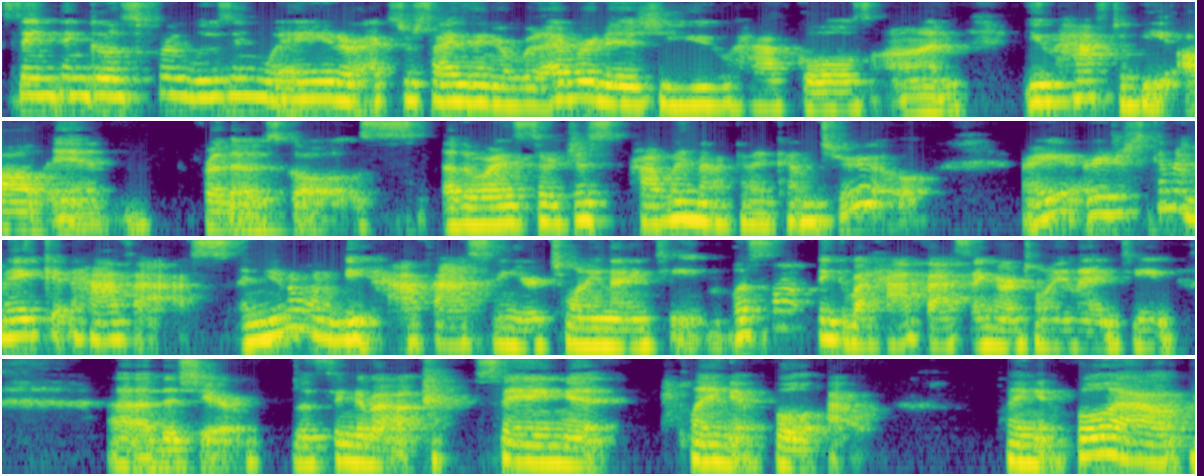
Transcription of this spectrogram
same thing goes for losing weight or exercising or whatever it is you have goals on. You have to be all in for those goals. Otherwise, they're just probably not going to come true, right? Or you're just going to make it half-ass. And you don't want to be half-assing your 2019. Let's not think about half-assing our 2019 uh, this year. Let's think about saying it, playing it full out. Playing it full out,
